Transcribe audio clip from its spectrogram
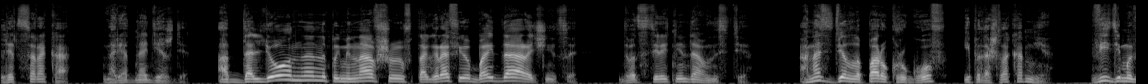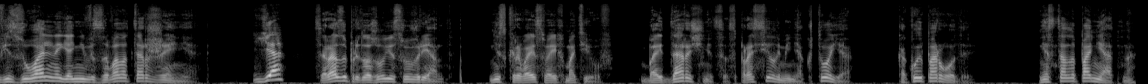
лет сорока в нарядной одежде, отдаленно напоминавшую фотографию байдарочницы двадцатилетней давности. Она сделала пару кругов и подошла ко мне. Видимо, визуально я не вызывал отторжения. Я Сразу предложил ей свой вариант, не скрывая своих мотивов. Байдарочница спросила меня, кто я, какой породы. Мне стало понятно,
